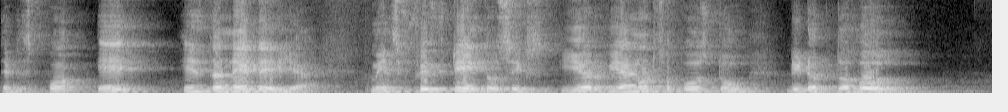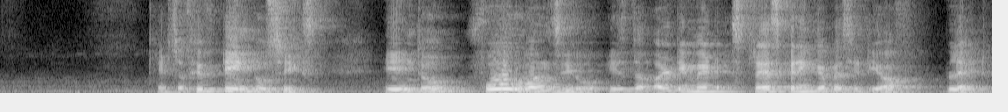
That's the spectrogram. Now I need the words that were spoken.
that is A is the net area means 50 into 6 here we are not supposed to deduct the whole. It's a 50 into 6 into 410 is the ultimate stress carrying capacity of plate.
